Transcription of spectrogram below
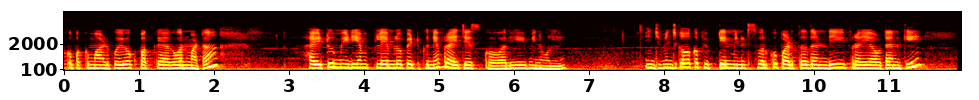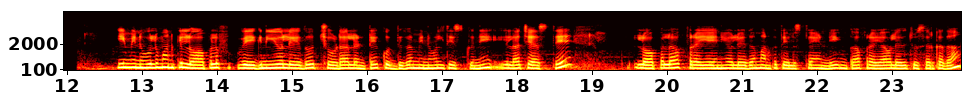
ఒక పక్క మాడిపోయి ఒక పక్క ఎగవన్నమాట హై టు మీడియం ఫ్లేమ్లో పెట్టుకునే ఫ్రై చేసుకోవాలి ఈ మినుముల్ని. ఇంచుమించుగా ఒక ఫిఫ్టీన్ మినిట్స్ వరకు పడుతుందండి ఫ్రై అవటానికి. ఈ మినువులు మనకి లోపల వేగినాయో లేదో చూడాలంటే కొద్దిగా మినువులు తీసుకుని ఇలా చేస్తే లోపల ఫ్రై అయినాయో లేదో మనకు తెలుస్తాయండి. ఇంకా ఫ్రై అవ్వలేదు చూసారు కదా?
